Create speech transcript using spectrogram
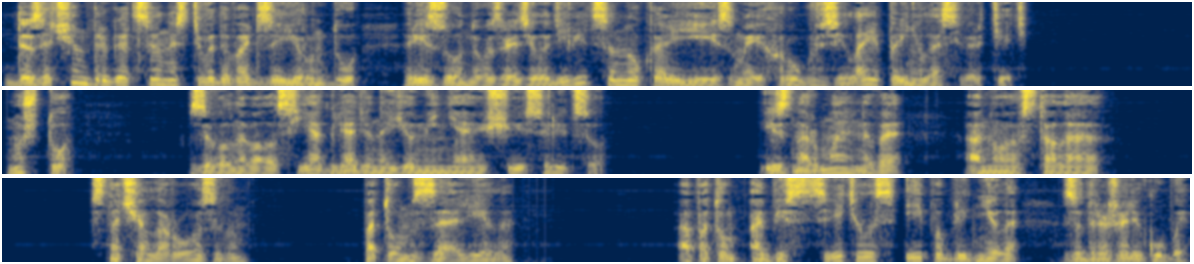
Да зачем драгоценность выдавать за ерунду? Резонно возразила девица, но колье из моих рук взяла и принялась вертеть. «Ну что?» — заволновалась я, глядя на ее меняющееся лицо. Из нормального оно стало сначала розовым, потом заолело, а потом обесцветилось и побледнело, задрожали губы.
